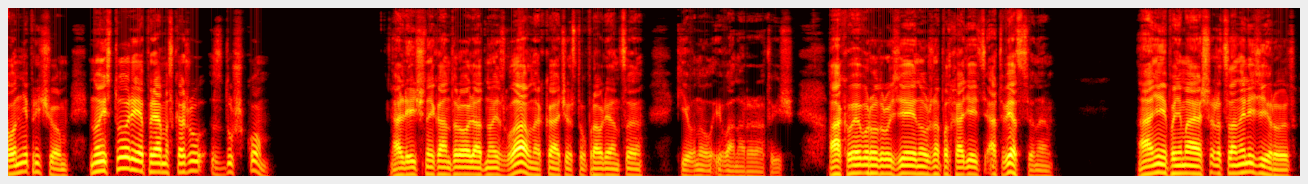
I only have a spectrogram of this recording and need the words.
он ни при чем, но история, прямо скажу, с душком. — А личный контроль — одно из главных качеств управленца, — кивнул Иван Араратович. — А к выбору друзей нужно подходить ответственно. Они, понимаешь, рационализируют, —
